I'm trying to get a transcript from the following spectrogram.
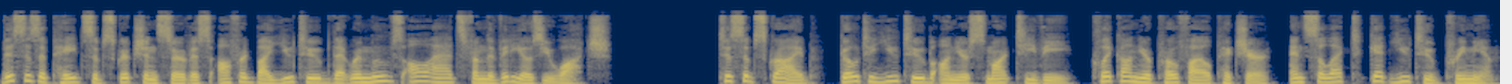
This is a paid subscription service offered by YouTube that removes all ads from the videos you watch. To subscribe, go to YouTube on your smart TV, click on your profile picture, and select Get YouTube Premium.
